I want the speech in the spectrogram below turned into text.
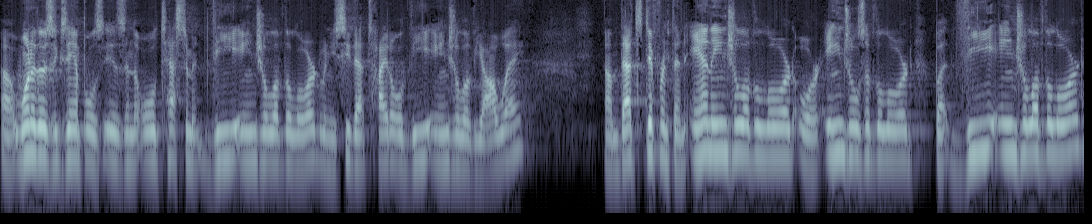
Uh, one of those examples is in the Old Testament, the angel of the Lord. When you see that title, the angel of Yahweh, um, that's different than an angel of the Lord or angels of the Lord, but the angel of the Lord.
